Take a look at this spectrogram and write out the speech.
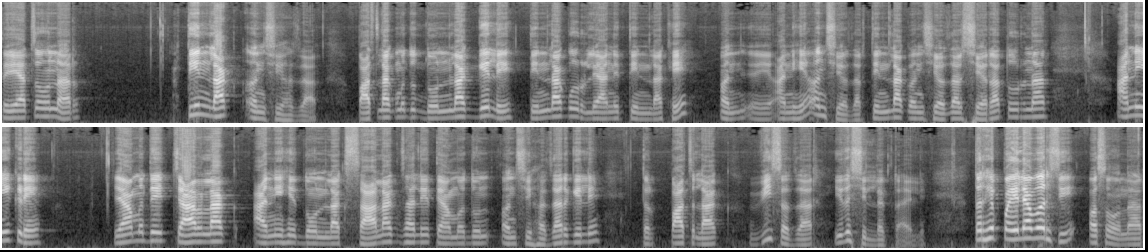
तर याचं होणार तीन लाख ऐंशी हजार. पाच लाखमधून दोन लाख गेले तीन लाख उरले आणि तीन लाख हे आणि हे ऐंशी हजार. तीन लाख ऐंशी हजार शहरात उरणार. आणि इकडे यामध्ये चार लाख आणि हे दोन लाख सहा लाख झाले त्यामधून ऐंशी हजार गेले. तर पाच लाख वीस हजार इथं शिल्लक राहिले. तर हे पहिल्या वर्षी असं होणार.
